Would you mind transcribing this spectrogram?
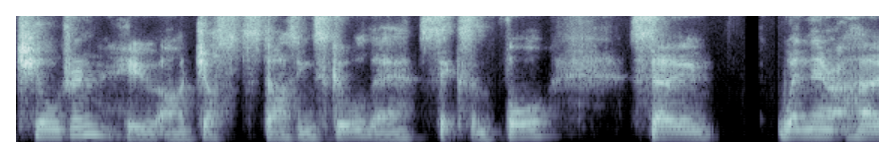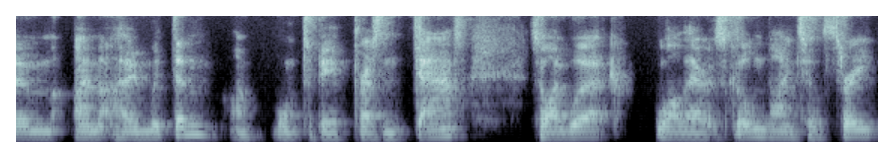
children who are just starting school. They're six and four. So when they're at home, I'm at home with them. I want to be a present dad. So I work while they're at school, nine till three.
